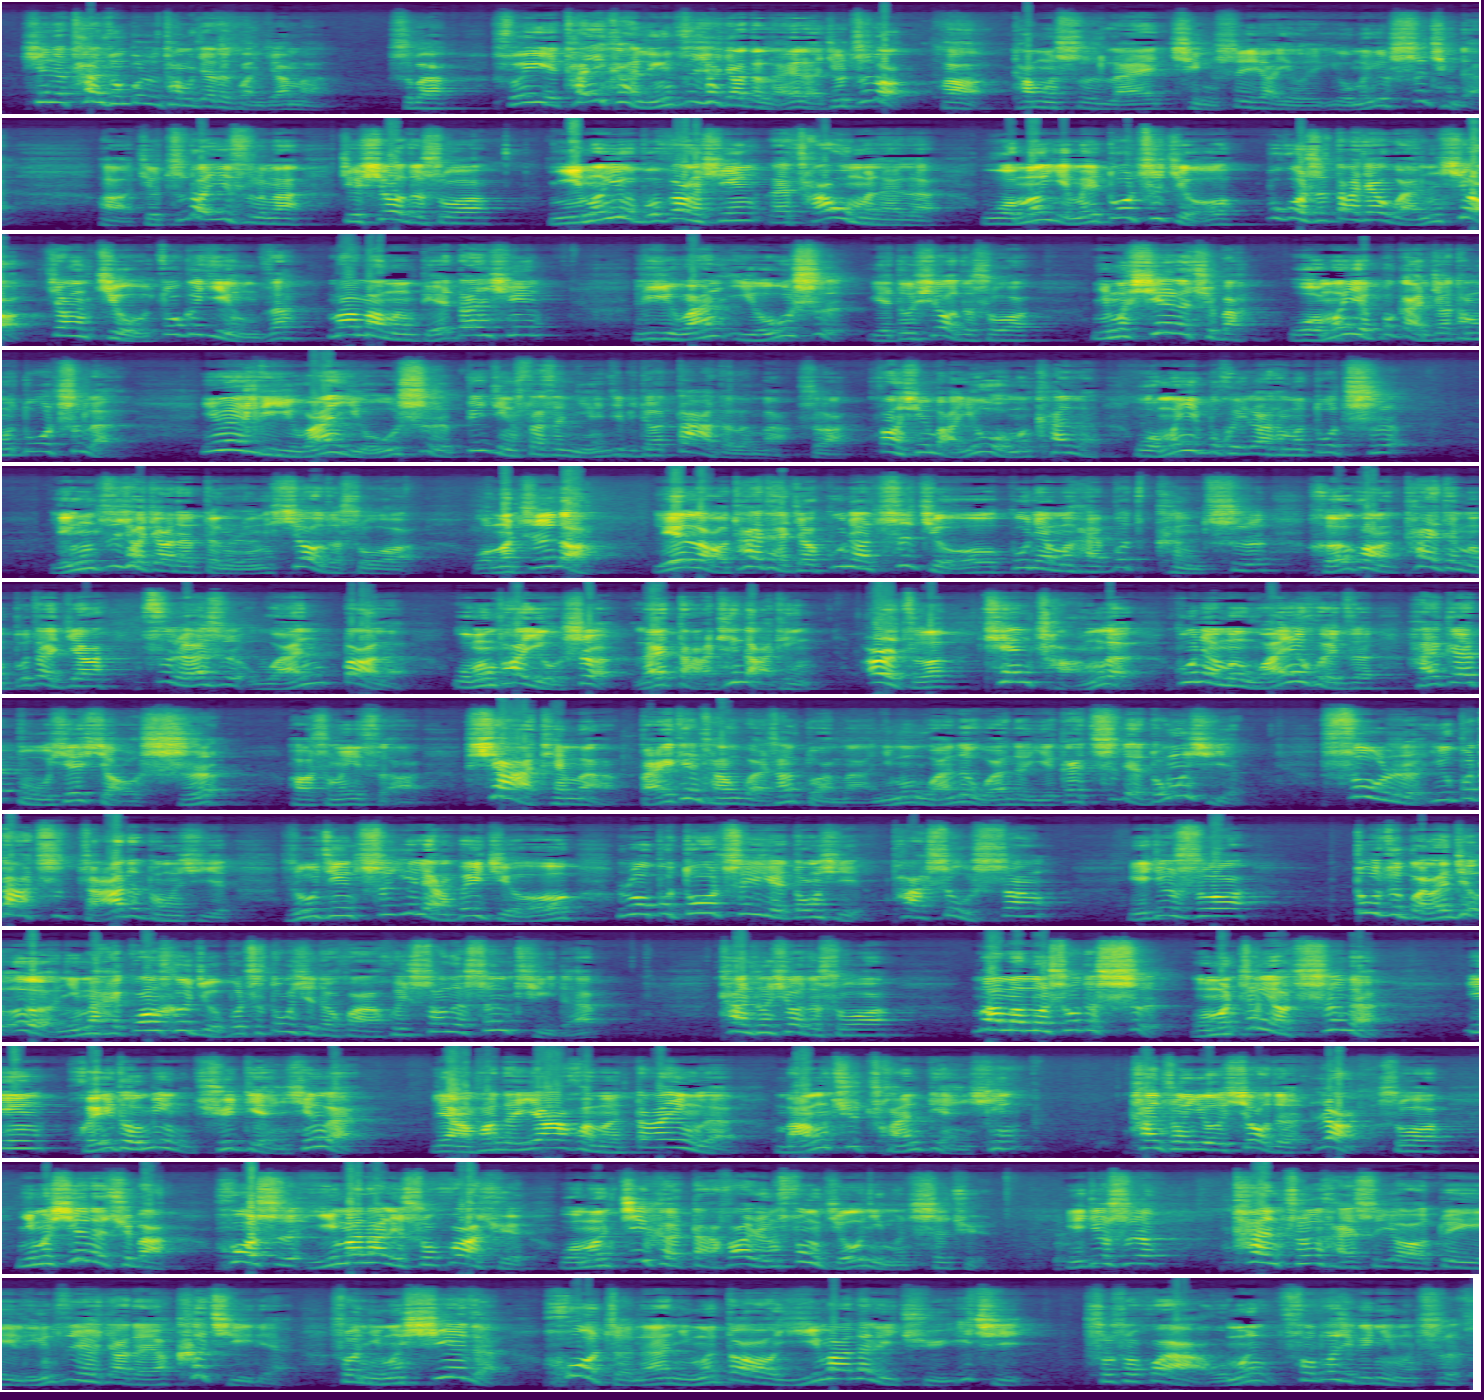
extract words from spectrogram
现在探春不是他们家的管家吗？是吧？所以他一看林之孝家的来了，就知道啊，他们是来请示一下有有没有事情的，啊，就知道意思了吗？就笑着说：“你们又不放心来查我们来了，我们也没多吃酒，不过是大家玩笑，将酒做个引子。妈妈们别担心。”李纨、尤氏也都笑着说：“你们歇着去吧，我们也不敢叫他们多吃了。”因为李纨、尤氏毕竟算是年纪比较大的了嘛，是吧？放心吧，有我们看着，我们也不会让他们多吃。林之孝家的等人笑着说：“我们知道，连老太太叫姑娘吃酒，姑娘们还不肯吃，何况太太们不在家，自然是玩罢了。我们怕有事来打听打听。二则天长了，姑娘们玩一会子，还该补些小食。好，什么意思啊？夏天嘛，白天长，晚上短嘛，你们玩着玩着也该吃点东西。”素日又不大吃炸的东西，如今吃一两杯酒，若不多吃一些东西，怕受伤。也就是说，肚子本来就饿，你们还光喝酒不吃东西的话，会伤到身体的。探春笑着说：“妈妈们说的是，我们正要吃呢，因回头命取点心来。”两旁的丫鬟们答应了，忙去传点心。探春又笑着让说：“你们歇着去吧，或是姨妈那里说话去，我们即可打发人送酒你们吃去。”也就是。探春还是要对林之孝家的要客气一点，说你们歇着，或者呢，你们到姨妈那里去一起说说话，我们送东西给你们吃。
